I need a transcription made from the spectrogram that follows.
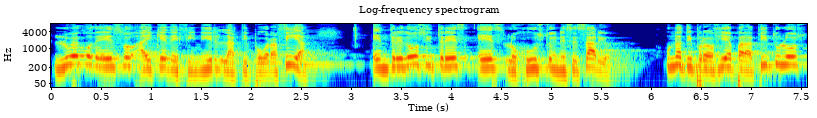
Luego de eso hay que definir la tipografía. Entre dos y tres es lo justo y necesario. Una tipografía para títulos,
